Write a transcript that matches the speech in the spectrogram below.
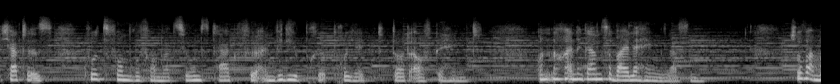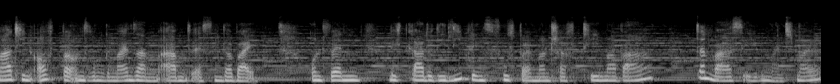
Ich hatte es kurz vorm Reformationstag für ein Videoprojekt dort aufgehängt und noch eine ganze Weile hängen lassen. So war Martin oft bei unserem gemeinsamen Abendessen dabei. Und wenn nicht gerade die Lieblingsfußballmannschaft Thema war, dann war es eben manchmal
